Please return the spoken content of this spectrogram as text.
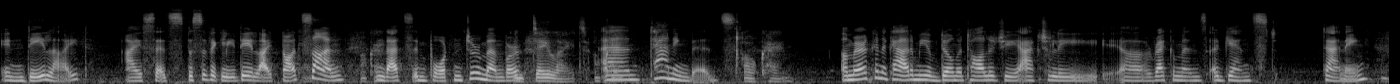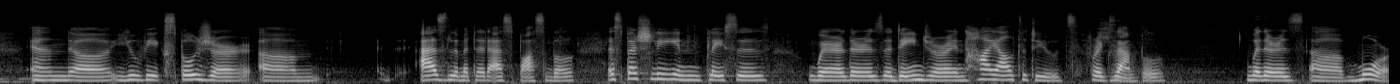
in daylight. I said specifically daylight, not sun. Okay. And that's important to remember. In daylight. Okay. And tanning beds. Okay. American Academy of Dermatology actually uh, recommends against tanning mm -hmm. and uh, UV exposure um, as limited as possible, especially in places where there is a danger in high altitudes, for example, where there is uh, more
